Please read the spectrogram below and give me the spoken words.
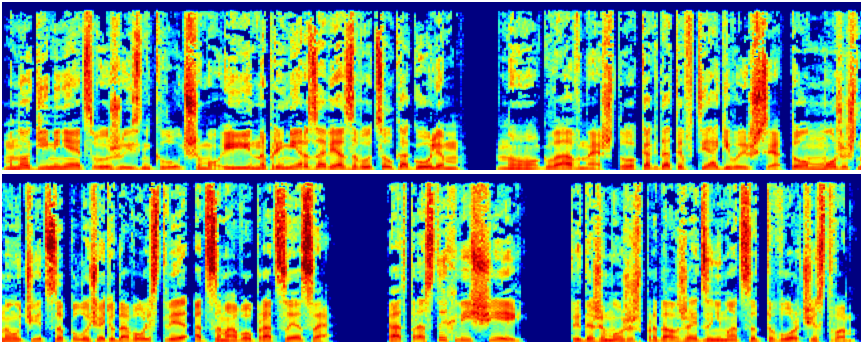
Многие меняют свою жизнь к лучшему и, например, завязывают с алкоголем, но главное, что когда ты втягиваешься, то можешь научиться получать удовольствие от самого процесса. От простых вещей. Ты даже можешь продолжать заниматься творчеством.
